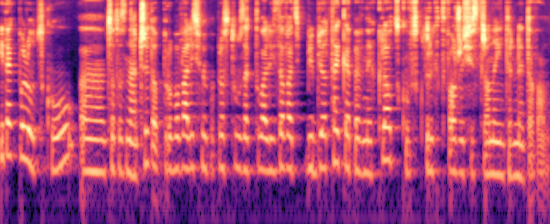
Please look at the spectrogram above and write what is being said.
I tak po ludzku, e, co to znaczy? To próbowaliśmy po prostu zaktualizować bibliotekę pewnych klocków, z których tworzy się stronę internetową.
